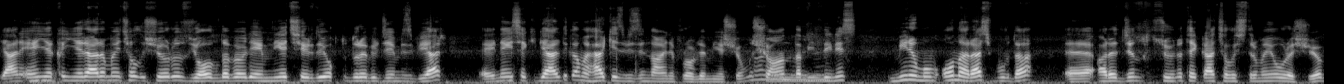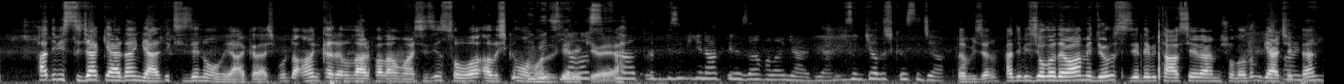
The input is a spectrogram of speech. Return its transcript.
Yani en yakın yeri aramaya çalışıyoruz. Yolda böyle emniyet şeridi yoktu durabileceğimiz bir yer. Ee, neyse ki geldik ama herkes bizimle aynı problemi yaşıyormuş. Şu Aynen anda öyle. bildiğiniz minimum 10 araç burada e, aracın suyunu tekrar çalıştırmaya uğraşıyor. Hadi biz sıcak yerden geldik. Size ne oluyor arkadaş? Burada Ankaralılar falan var. Sizin soğuğa alışkın olmanız evet gerekiyor ya. ya. Hadi bizimki yine Akdeniz'den falan geldi yani. Bizimki alışkın sıcağı. Tabii canım. Hadi biz yola devam ediyoruz. Size de bir tavsiye vermiş olalım. Gerçekten Aynen.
